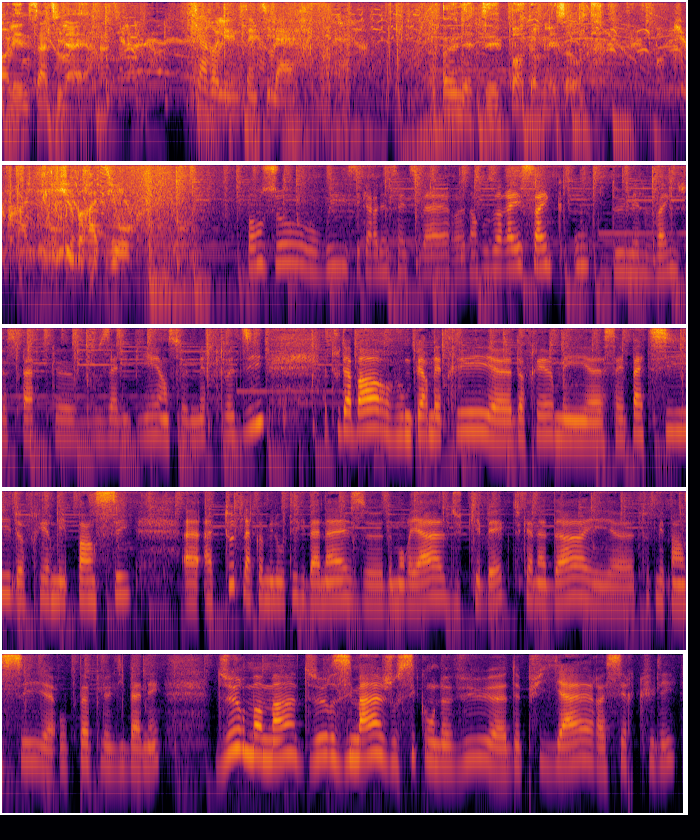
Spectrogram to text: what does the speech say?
Caroline Saint-Hilaire. Caroline Saint-Hilaire. Un été pas comme les autres. Cube Radio. Bonjour, oui, c'est Caroline Saint-Hilaire. Dans vos oreilles, 5 août 2020. J'espère que vous allez bien en ce mercredi. Tout d'abord, vous me permettrez euh, d'offrir mes euh, sympathies, d'offrir mes pensées euh, à toute la communauté libanaise de Montréal, du Québec, du Canada et toutes mes pensées au peuple libanais. Durs moments, dures images aussi qu'on a vues depuis hier circuler.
